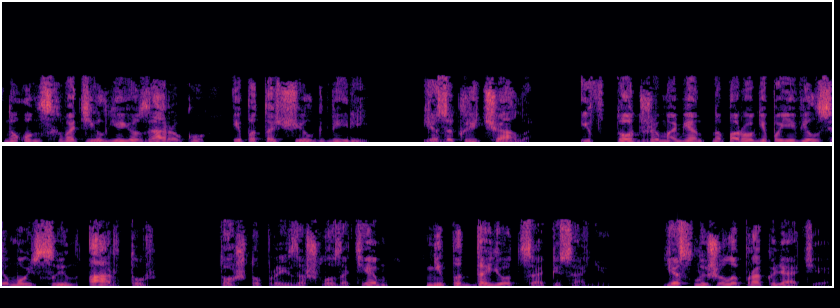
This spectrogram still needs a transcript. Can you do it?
но он схватил ее за руку и потащил к двери. Я закричала, и в тот же момент на пороге появился мой сын Артур. То, что произошло затем, не поддается описанию. Я слышала проклятие,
